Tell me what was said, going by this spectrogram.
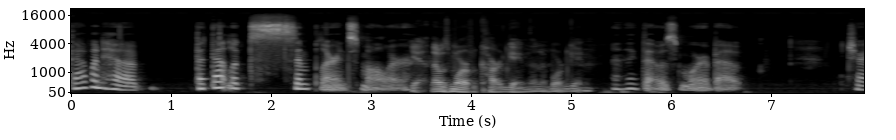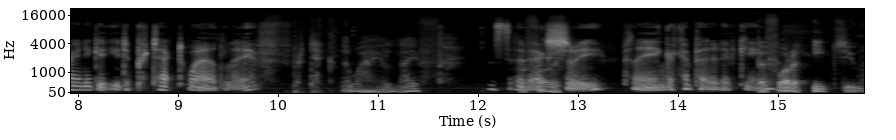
That one had a, but that looked simpler and smaller. Yeah, that was more of a card game than a board game. I think that was more about trying to get you to protect wildlife Protect the wildlife instead of Before it- actually playing a competitive game. before it eats you.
